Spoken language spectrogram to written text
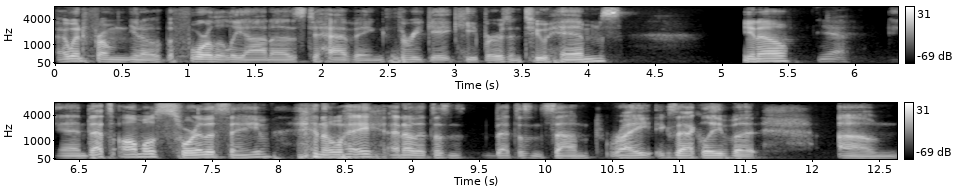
I went from you know the four Lilianas to having three Gatekeepers and two hymns. You know, Yeah. and that's almost sort of the same in a way. I know that doesn't that doesn't sound right exactly, but um,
